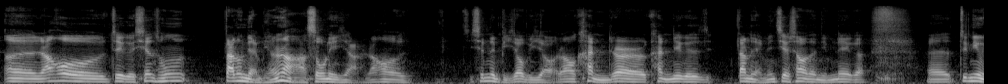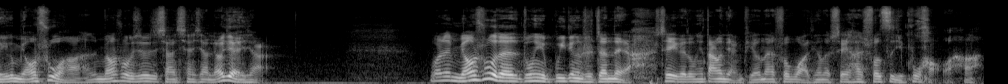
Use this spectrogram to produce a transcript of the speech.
呃，然后这个先从大众点评上啊搜了一下，然后现在比较比较，然后看你这儿看你这个大众点评介绍的你们那个，呃，对你有一个描述哈，描述就是想想想了解一下。我这描述的东西不一定是真的呀，这个东西大众点评咱说不好听的，谁还说自己不好啊哈？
